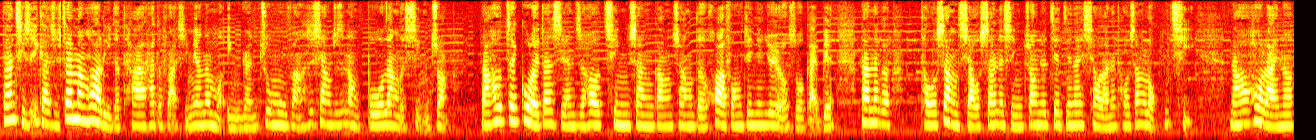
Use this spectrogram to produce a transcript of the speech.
但其实一开始在漫画里的他，他的发型没有那么引人注目，反而是像就是那种波浪的形状。然后再过了一段时间之后，青山刚昌的画风渐渐就有所改变，那那个头上小山的形状就渐渐在小兰的头上隆起。然后后来呢，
